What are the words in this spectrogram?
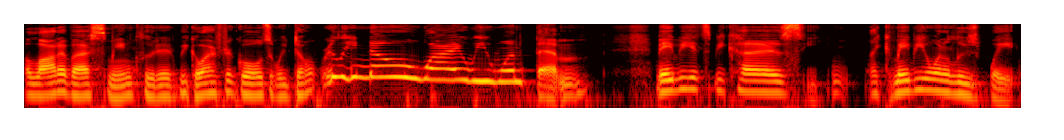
a lot of us, me included, we go after goals and we don't really know why we want them. Maybe it's because like maybe you want to lose weight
